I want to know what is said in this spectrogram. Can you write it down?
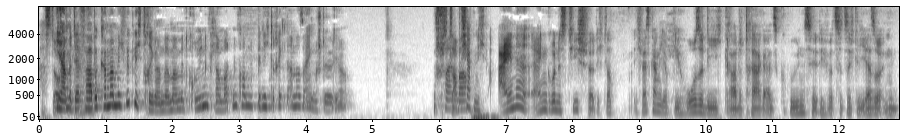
hast du Ja, mit der Farbe kann man mich wirklich triggern. Wenn man mit grünen Klamotten kommt, bin ich direkt anders eingestellt, ja. Ich glaube, ich habe nicht eine, ein grünes T-Shirt. Ich glaube, ich weiß gar nicht, ob die Hose, die ich gerade trage, als grün zählt. Ich würde es tatsächlich eher so in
